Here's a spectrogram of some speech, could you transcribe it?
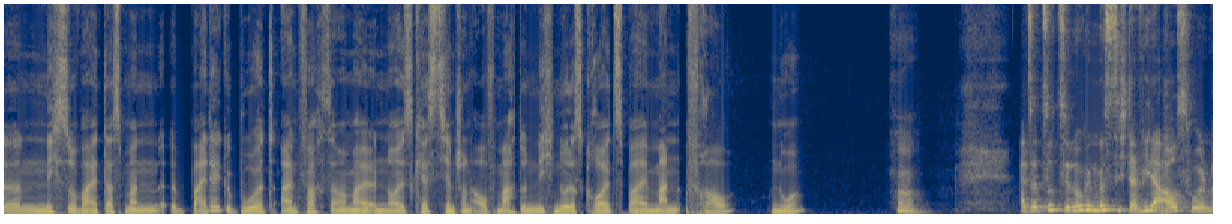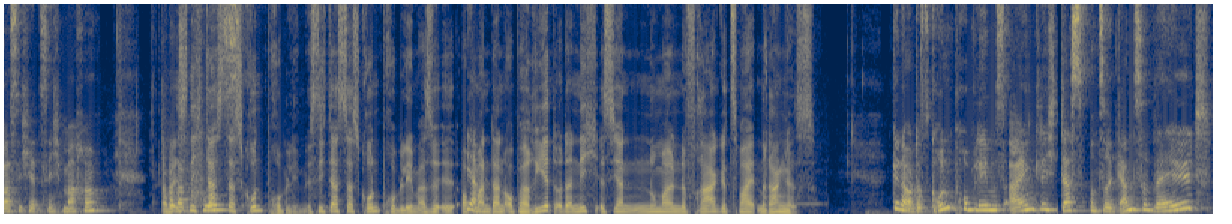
äh, nicht so weit, dass man äh, bei der Geburt einfach, sagen wir mal, ein neues Kästchen schon aufmacht und nicht nur das Kreuz bei Mann, Frau nur? Hm. Also als Soziologin müsste ich da wieder ausholen, was ich jetzt nicht mache. Aber, Aber ist nicht das das Grundproblem? Ist nicht das das Grundproblem? Also äh, ob ja. man dann operiert oder nicht, ist ja nun mal eine Frage zweiten Ranges. Genau, das Grundproblem ist eigentlich, dass unsere ganze Welt,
